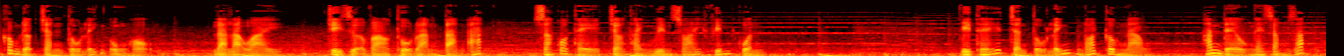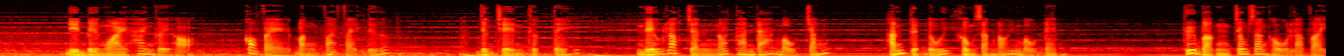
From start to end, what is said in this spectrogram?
Không được Trần thủ lĩnh ủng hộ, là lão oai chỉ dựa vào thủ đoạn tàn ác sao có thể trở thành nguyên soái phiến quân. Vì thế Trần Thủ Lĩnh nói câu nào, hắn đều nghe răm rắp. Nhìn bề ngoài hai người họ có vẻ bằng vai phải lứa, nhưng trên thực tế, nếu Lão Trần nói than đá màu trắng, hắn tuyệt đối không dám nói màu đen. Thứ bậc trong giang hồ là vậy,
